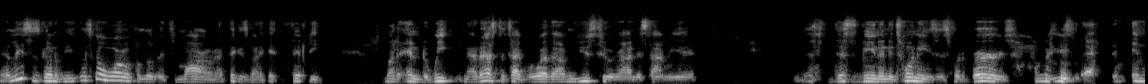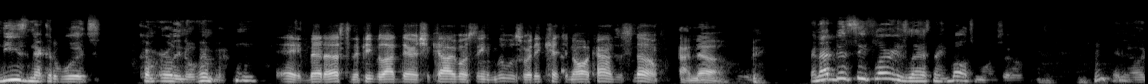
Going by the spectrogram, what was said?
at least it's going to be, it's going to warm up a little bit tomorrow, and I think it's going to hit 50 by the end of the week. Now, that's the type of weather I'm used to around this time of year. This, this being in the 20s is for the birds. I'm used to that. In these neck of the woods, come early November. Hey, better us than the people out there in Chicago and St. Louis where they're catching all kinds of snow. I know. And I did see flurries last night in Baltimore, so you know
